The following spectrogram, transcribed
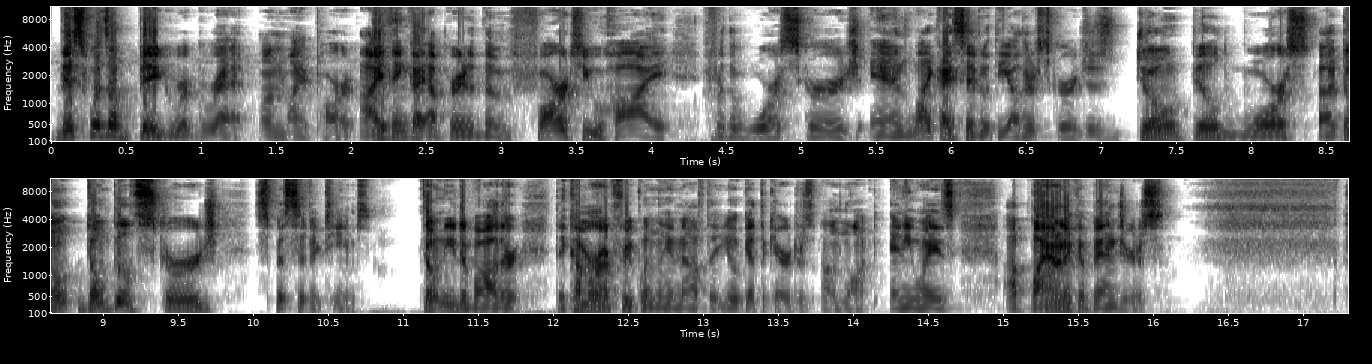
This was a big regret on my part. I think I upgraded them far too high for the War Scourge, and like I said with the other Scourges, don't build War, uh, don't don't build Scourge specific teams. Don't need to bother. They come around frequently enough that you'll get the characters unlocked anyways. Uh, Bionic Avengers.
